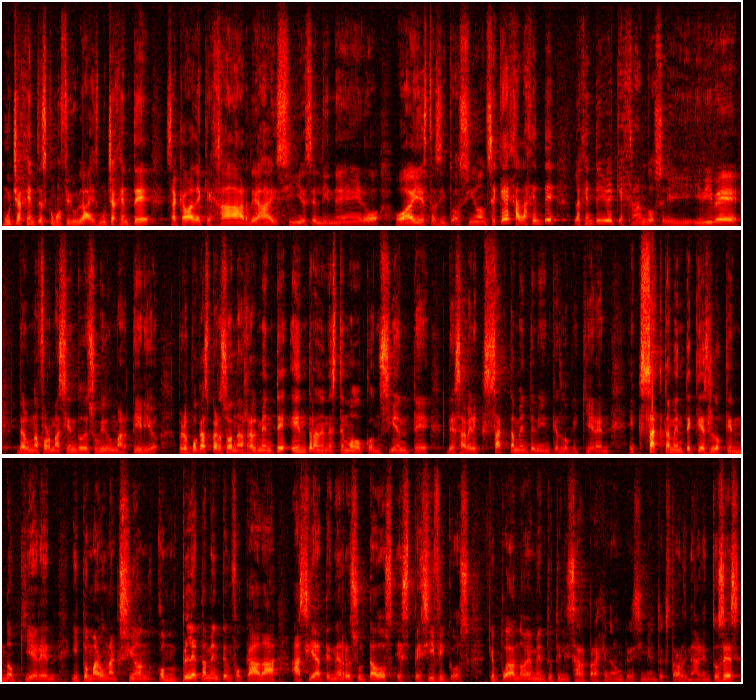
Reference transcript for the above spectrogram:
mucha gente es como Firulais, mucha gente se acaba de quejar de, ay, sí, es el dinero, o hay esta situación, se queja, la gente, la gente vive quejándose y, vive de alguna forma haciendo de su vida un martirio, pero pocas personas realmente entran en este modo consciente de saber exactamente bien qué es lo que quieren, exactamente qué es lo que no quieren y tomar una acción completamente enfocada hacia tener resultados específicos que puedan obviamente utilizar para generar un crecimiento extraordinario. Entonces,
